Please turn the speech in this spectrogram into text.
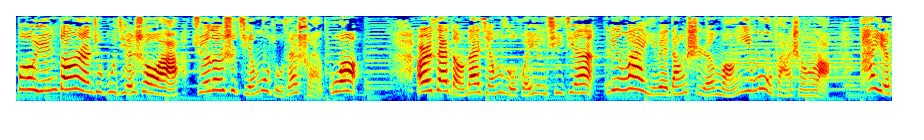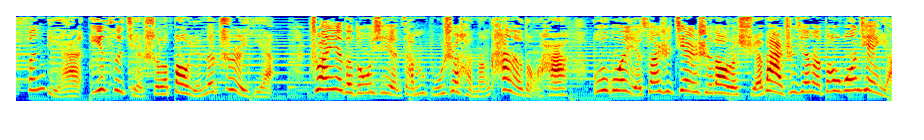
鲍云当然就不接受啊，觉得是节目组在甩锅。而在等待节目组回应期间，另外一位当事人王一木发声了，他也分点依次解释了鲍云的质疑。专业的东西咱们不是很能看得懂哈，不过也算是见识到了学霸之间的刀光剑影。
